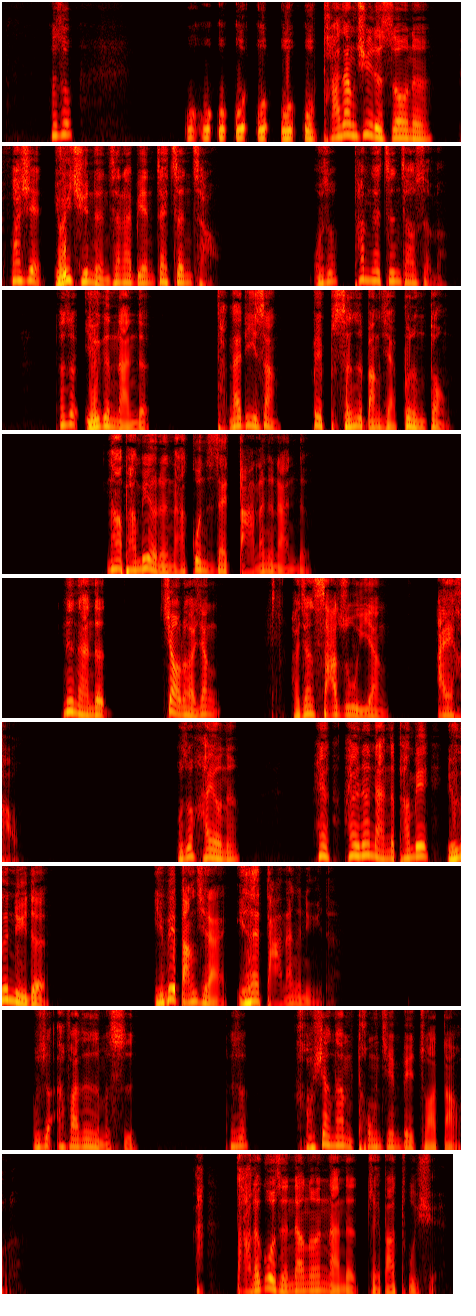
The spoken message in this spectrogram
他说：“我我我我我我我爬上去的时候呢，发现有一群人在那边在争吵。”我说：“他们在争吵什么？”他说：“有一个男的躺在地上，被绳子绑起来不能动，然后旁边有人拿棍子在打那个男的。那男的叫的好像好像杀猪一样哀嚎。”我说：“还有呢？还有还有那男的旁边有一个女的。”也被绑起来，也在打那个女的。我说啊，发生什么事？他说，好像他们通奸被抓到了。啊，打的过程当中，男的嘴巴吐血。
